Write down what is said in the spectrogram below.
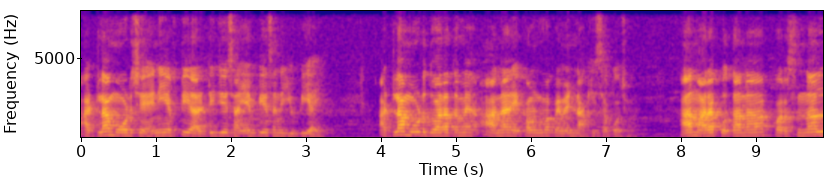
આટલા મોડ છે એનઈએફટી આરટીજીએસ આઈએમપીએસ અને યુપીઆઈ આટલા મોડ દ્વારા તમે આના એકાઉન્ટમાં પેમેન્ટ નાખી શકો છો. આ મારા પોતાના પર્સનલ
